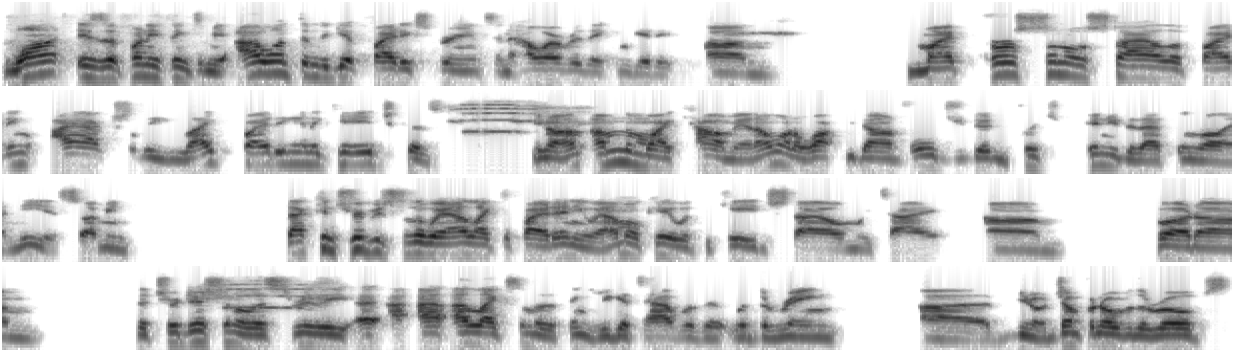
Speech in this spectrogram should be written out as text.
want is a funny thing to me. I want them to get fight experience and however they can get it. Um, my personal style of fighting, I actually like fighting in a cage because, you know, I'm, I'm, the Muay Khao man. I want to walk you down, hold you, and put pin you to that thing while I need it. So I mean, that contributes to the way I like to fight anyway. I'm okay with the cage style Muay Thai. Um, but um, the traditionalists really, I, I, I, like some of the things we get to have with it with the ring. Uh, you know, jumping over the ropes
